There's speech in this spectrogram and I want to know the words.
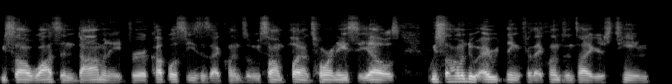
we saw Watson dominate for a couple of seasons at Clemson. We saw him play on torn ACLs. We saw him do everything for that Clemson Tigers team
